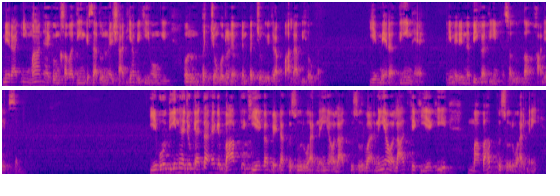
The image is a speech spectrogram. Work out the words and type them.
میرا ایمان ہے کہ ان خواتین کے ساتھ انہوں نے شادیاں بھی کی ہوں گی اور ان بچوں کو، انہوں نے اپنے بچوں کی طرف پالا بھی ہوگا۔ یہ میرا دین ہے، یہ میرے نبی کا دین ہے صلی اللہ علیہ وسلم۔ یہ وہ دین ہے جو کہتا ہے کہ باپ کے کیے کا بیٹا قصوروار نہیں ہے، اولاد قصوروار نہیں ہے، اولاد کے کیے کی ماں باپ قصوروار نہیں ہے۔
